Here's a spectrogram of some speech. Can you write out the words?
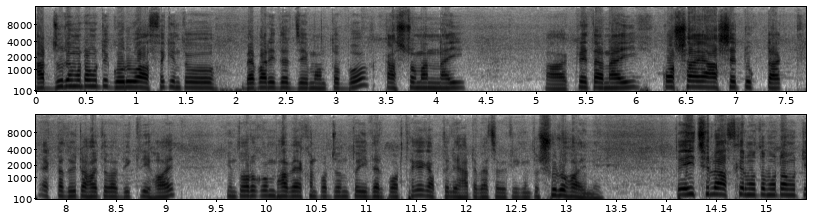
হাট জুড়ে মোটামুটি গরু আছে, কিন্তু ব্যাপারীদের যে মন্তব্য কাস্টমার নাই ক্রেতা নাই, কষায় আসে টুকটাক, একটা দুইটা হয়তো বা বিক্রি হয়, কিন্তু ওরকমভাবে এখন পর্যন্ত ঈদের পর থেকে গাবতলি হাটে বেচা বিক্রি কিন্তু শুরু হয়নি। তো এই ছিল আজকের মতো মোটামুটি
